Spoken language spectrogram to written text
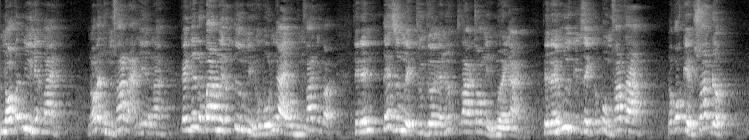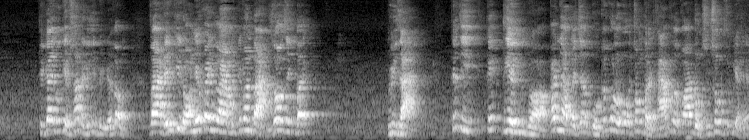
nó vẫn như hiện nay nó lại bùng phát lại như hiện nay. Cái nhất là 30 tháng 4 nghỉ có 4 ngày mà bùng phát như vậy. Thì đến Tết dương lịch thường thường nhà nước ra cho nghỉ 10 ngày. Thì nếu như cái dịch nó bùng phát ra nó có kiểm soát được thì các anh có kiểm soát được cái dịch bệnh đó không? Và đến khi đó nếu các anh làm một cái văn bản do dịch bệnh hủy giải, thế thì cái tiền của các nhà tài trợ của các câu lạc bộ trong 7 tháng vừa qua đổ xuống sông, xuống biển hết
